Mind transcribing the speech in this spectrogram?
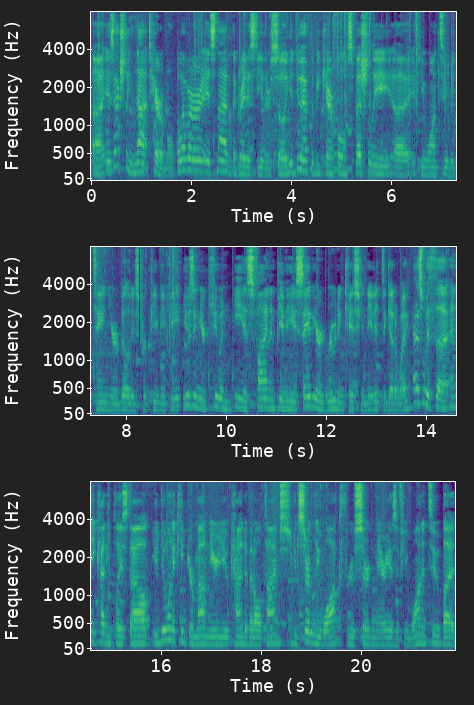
uh, is actually not terrible. However, it's not the greatest either, so you do have to be careful, especially uh, if you want to retain your abilities for PvP. Using your Q and E is fine in PvE, save your root in case you need it to get away. As with uh, any kiting playstyle, you do want to keep your mount near you kind of at all times. You could certainly walk through certain areas if you wanted to, but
